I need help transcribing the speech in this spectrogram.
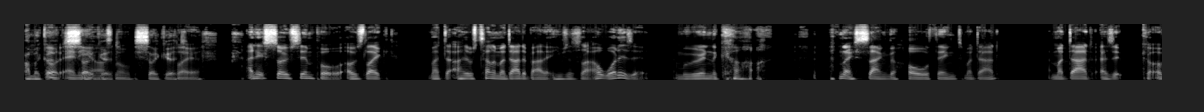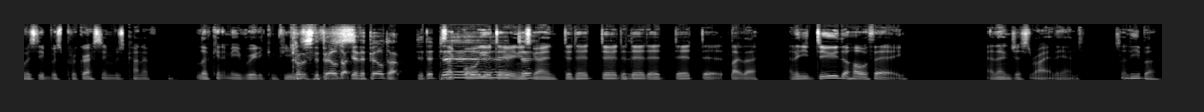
Oh my god, of any so good, Arsenal so good. player, and it's so simple. I was like, my da- I was telling my dad about it. He was just like, "Oh, what is it?" And we were in the car, and I sang the whole thing to my dad. And my dad, as it obviously was progressing, was kind of looking at me really confused. Because the build up. Yeah, the build up. It's like all you're doing is going like that, and then you do the whole thing, and then just right at the end, Saliba.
